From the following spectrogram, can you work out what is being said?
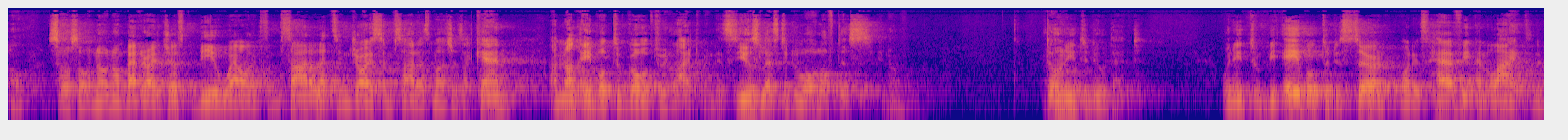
Oh, so, so, no, no, better I just be well in samsara, let's enjoy samsara as much as I can. I'm not able to go to enlightenment. It's useless to do all of this, you know. Don't need to do that. We need to be able to discern what is heavy and light. In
